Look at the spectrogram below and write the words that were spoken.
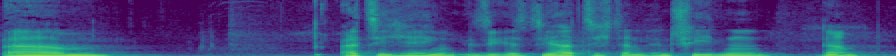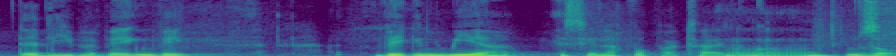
ähm, als sie hier hing, sie, ist, sie hat sich dann entschieden, ne, der Liebe wegen, wegen, wegen mir ist sie nach Wuppertal gekommen. So.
